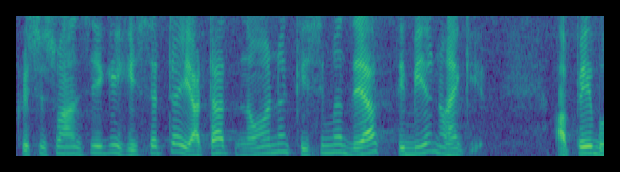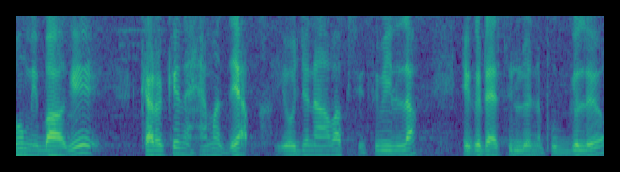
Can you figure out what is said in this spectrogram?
ක්‍රිස්තුස් වහන්සේගේ හිසට යටත් නොවන කිසිම දෙයක් තිබිය නොහැකිය. අපේ භූමි භාගේ කැරකෙන හැම දෙයක් යෝජනාවක් සිතුවිල්ලක් එකට ඇතුල් වෙන පුද්ගලයෝ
